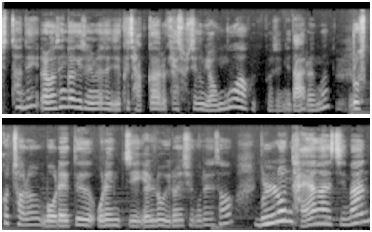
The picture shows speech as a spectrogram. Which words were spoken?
비슷하네? 라는 생각이 들면서 이제 그 작가를 계속 지금 연구하고 있거든요. 나름은. 로스코처럼 뭐 red, orange, yellow 이런 식으로 해서 물론 다양하지만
